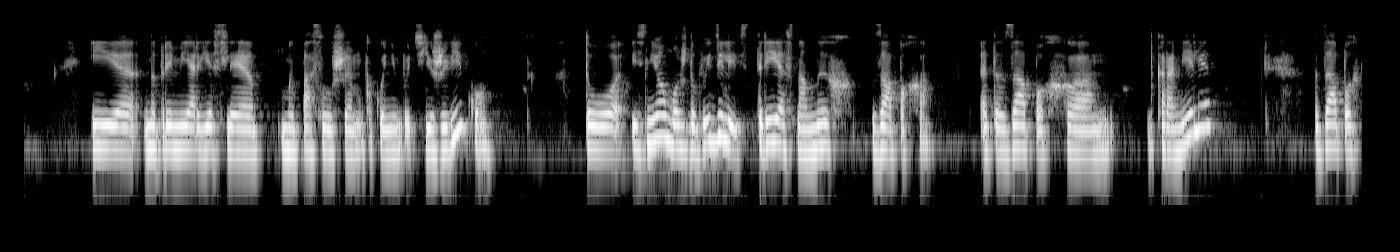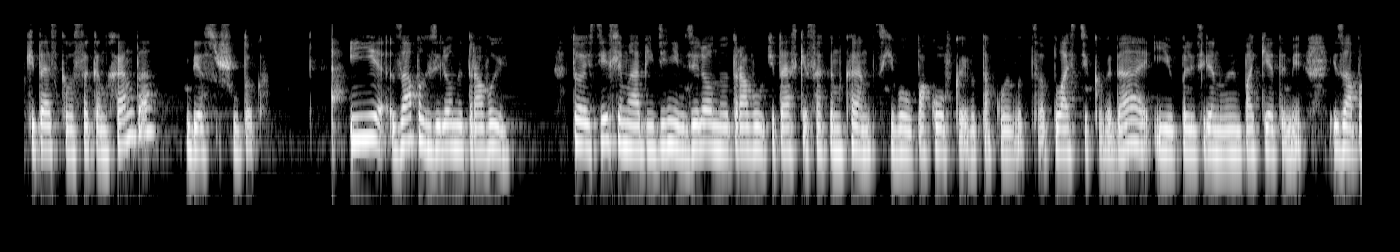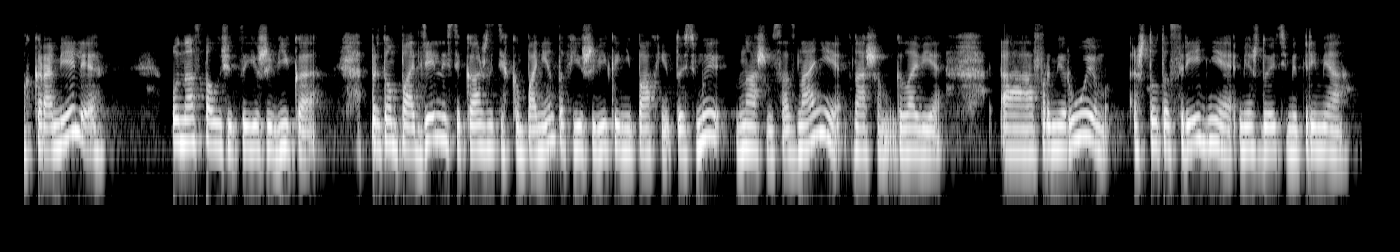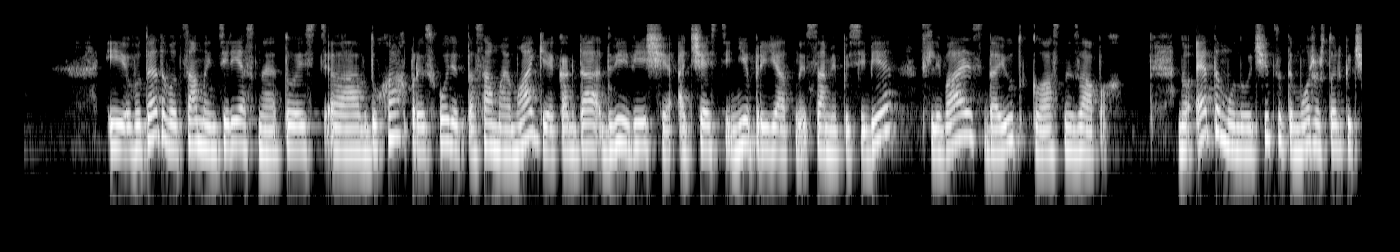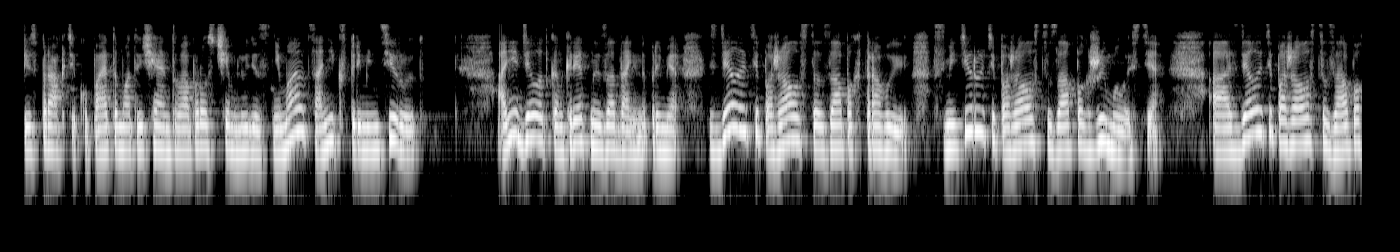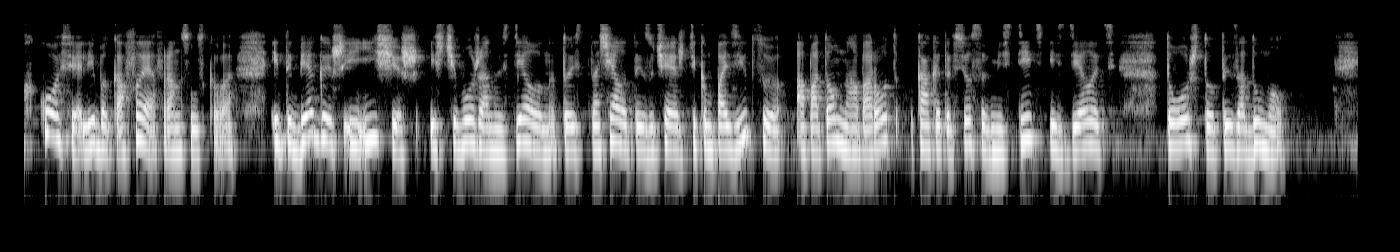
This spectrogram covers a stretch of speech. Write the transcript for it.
И, например, если мы послушаем какую-нибудь ежевику, то из нее можно выделить три основных запаха. Это запах э, карамели, запах китайского секонд-хенда, без шуток, и запах зеленой травы. То есть, если мы объединим зеленую траву, китайский секонд-хенд с его упаковкой вот такой вот пластиковой, да, и полиэтиленовыми пакетами, и запах карамели, у нас получится ежевика. Притом по отдельности каждый из этих компонентов ежевикой не пахнет. То есть мы в нашем сознании, в нашем голове а, формируем что-то среднее между этими тремя. И вот это вот самое интересное. То есть э, в духах происходит та самая магия, когда две вещи отчасти неприятные сами по себе, сливаясь, дают классный запах. Но этому научиться ты можешь только через практику. Поэтому, отвечая на твой вопрос, чем люди занимаются, они экспериментируют. Они делают конкретные задания. Например, сделайте, пожалуйста, запах травы, сымитируйте, пожалуйста, запах жимолости, а, сделайте, пожалуйста, запах кофе, либо кафе французского. И ты бегаешь и ищешь, из чего же оно сделано. То есть сначала ты изучаешь декомпозицию, а потом, наоборот, как это все совместить и сделать то, что ты задумал.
